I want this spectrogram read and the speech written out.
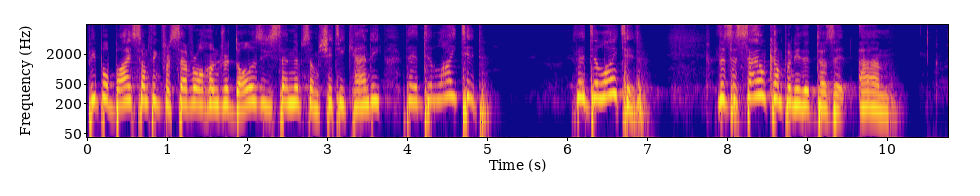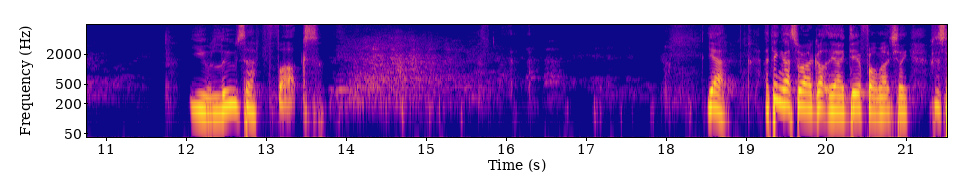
People buy something for several hundred dollars, you send them some shitty candy, they're delighted. They're delighted. There's a sound company that does it. Um, you loser fucks. yeah, I think that's where I got the idea from, actually. Because,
